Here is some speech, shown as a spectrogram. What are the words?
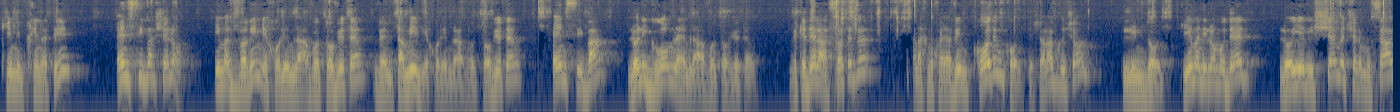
כי מבחינתי אין סיבה שלא. אם הדברים יכולים לעבוד טוב יותר, והם תמיד יכולים לעבוד טוב יותר, אין סיבה לא לגרום להם לעבוד טוב יותר. וכדי לעשות את זה, אנחנו חייבים קודם כל, כשלב ראשון, למדוד. כי אם אני לא מודד, לא יהיה לי שמץ של מושג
